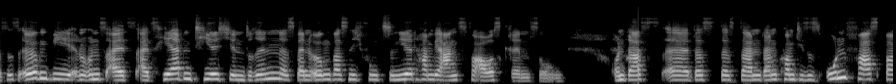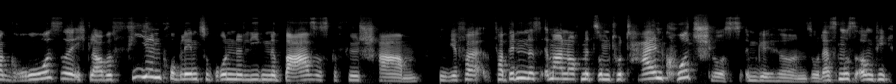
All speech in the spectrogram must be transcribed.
Das ist irgendwie in uns als, als Herdentierchen drin, dass wenn irgendwas nicht funktioniert, haben wir Angst vor Ausgrenzung. Und das, äh, das, das dann, dann kommt dieses unfassbar große, ich glaube, vielen Problemen zugrunde liegende Basisgefühl Scham. Wir ver verbinden es immer noch mit so einem totalen Kurzschluss im Gehirn. So, das muss irgendwie,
